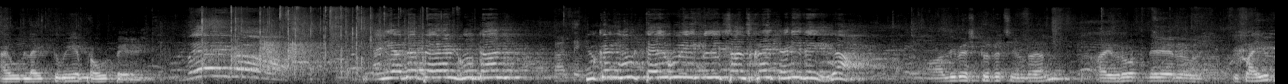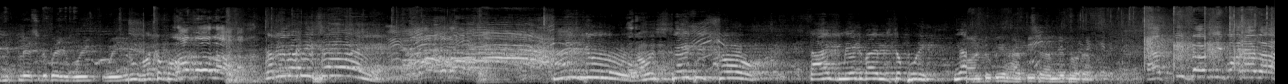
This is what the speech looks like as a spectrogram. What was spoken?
I would like to be a proud parent. Very good. Any other parent who done? You can use Telugu, English, Sanskrit, anything. Yeah. All the best to the children. I wrote there, uh, if I is replaced by we, we What about? Everybody say. Thank you. Our stage is so tight made by Mr. Puri. Yeah. want to be happy family forever. Happy family forever.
